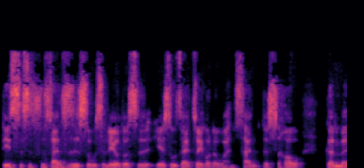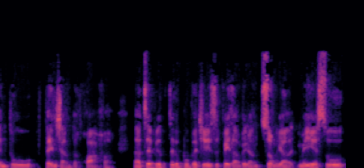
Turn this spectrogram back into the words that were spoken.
第十四、十三、十四、十五、十六都是耶稣在最后的晚餐的时候跟门徒分享的话哈。那这个这个部分其实是非常非常重要，因为耶稣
